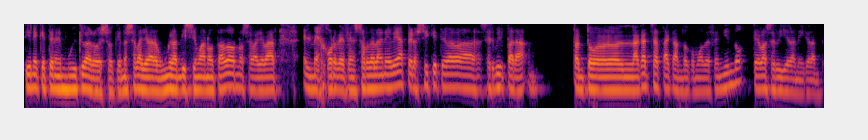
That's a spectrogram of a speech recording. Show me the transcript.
tiene que tener muy claro eso, que no se va a llevar un grandísimo anotador, no se va a llevar el mejor defensor de la NBA, pero sí que te va a servir para, tanto en la cancha atacando como defendiendo, te va a servir Jeremy Grant.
